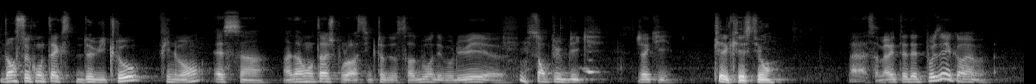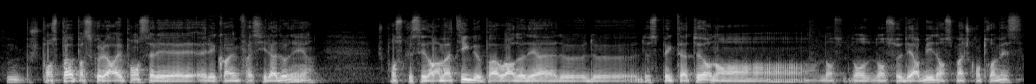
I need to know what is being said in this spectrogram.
Dans ce contexte de huis clos, finalement, est-ce un, un avantage pour le Racing Club de Strasbourg d'évoluer euh, sans public? Jackie? Quelle question? Bah, Ça méritait d'être posé quand même. Je pense pas, parce que la réponse, elle est, elle est quand même facile à donner. hein. Je pense que c'est dramatique de ne pas avoir de, de, de- de spectateurs dans, dans, dans- dans ce derby, dans ce match contre Metz.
